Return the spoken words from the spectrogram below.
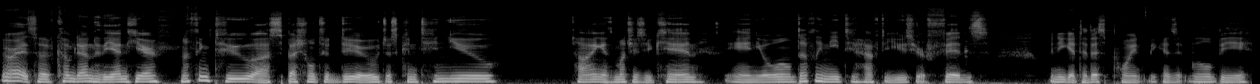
All right, so I've come down to the end here. Nothing too uh, special to do. Just continue tying as much as you can, and you will definitely need to have to use your fids when you get to this point because it will be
